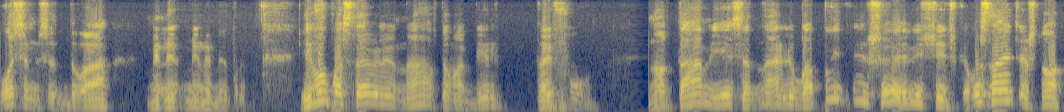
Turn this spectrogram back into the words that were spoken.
82 миллиметра. Его поставили на автомобиль «Тайфун». Но там есть одна любопытнейшая вещичка. Вы знаете, что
